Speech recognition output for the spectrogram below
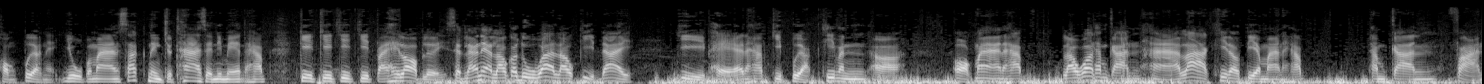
ของเปลือกเนี่ยอยู่ประมาณสัก 1.5เซนติเมตรนะครับกรีดกรีดกรีดกรีดไปให้รอบเลย เสร็จแล้วเนี่ยเราก็ดูว่าเรากรีดได้กี่แผลนะครับ กี่เปลือกที่มันอออกมานะครับ เราก็ทำการหารากที่เราเตรียมมานะครับทำการฝาน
